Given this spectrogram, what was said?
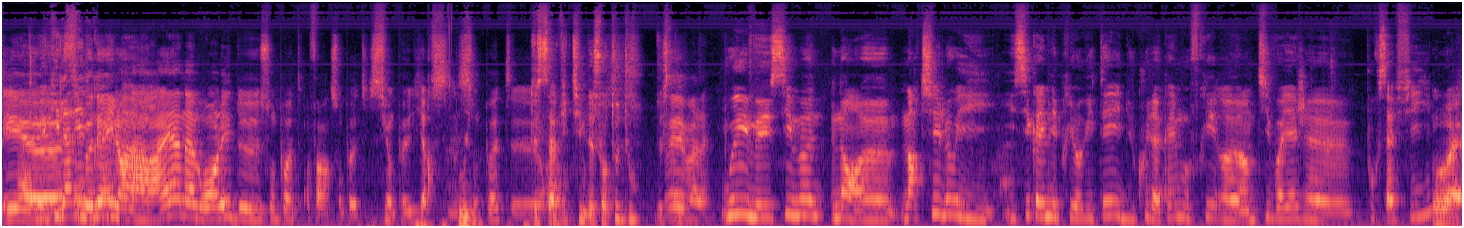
Et Ah, euh, mais qu'il arrive Simonet, il en a rien à branler de son pote. Enfin, son pote, si on peut dire c'est Oui. son pote. euh, De sa victime, de son toutou. De son... Ouais, voilà. Oui, mais Simone, non, euh, Marcello, il, il sait quand même les priorités et du coup, il a quand même offrir euh, un petit voyage euh, pour sa fille Ouais.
